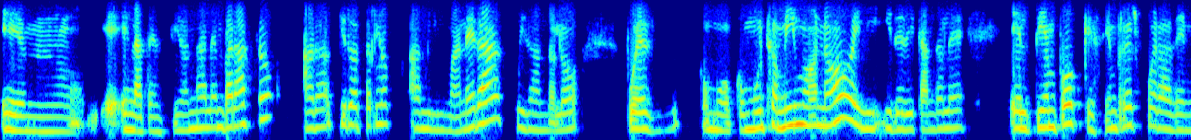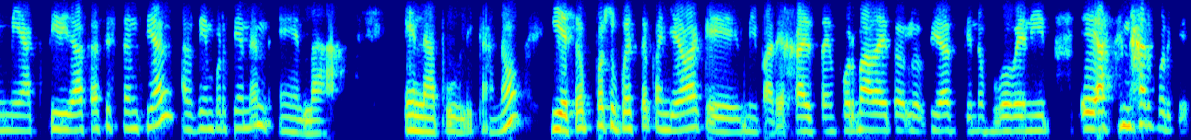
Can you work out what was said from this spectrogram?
en la atención al embarazo, ahora quiero hacerlo a mi manera, cuidándolo pues como con mucho mimo, ¿no? Y, dedicándole el tiempo que siempre es fuera de mi actividad asistencial al 100% en, en, la, en la pública, ¿no? Y eso, por supuesto, conlleva que mi pareja está informada de todos los días que no puedo venir eh, a cenar porque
